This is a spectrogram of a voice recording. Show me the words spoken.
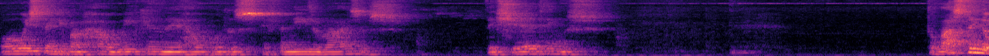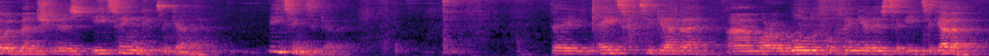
always think about how we can uh, help others if the need arises. They share things. The last thing I would mention is eating together. Eating together. They ate together, and what a wonderful thing it is to eat together.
